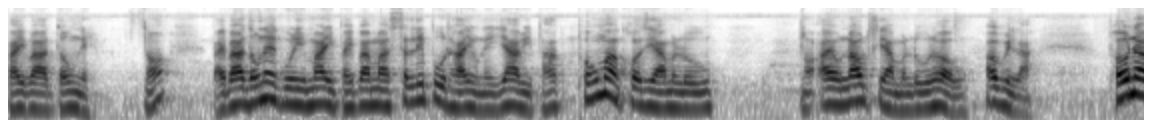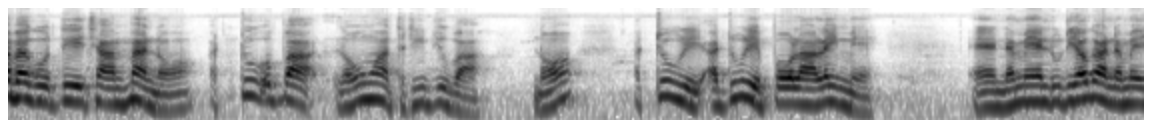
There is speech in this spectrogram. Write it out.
Viber သုံးတယ်နော် Viber သုံးတဲ့ကိုရီမားကြီး Viber မှာ slip ပို့ထားရုံနဲ့ရပြီဘာဖုန်းမှခေါ်စရာမလိုဘူးနော်အာယုံနောက်စရာမလိုတော့ဘူးဟုတ်ပြီလားဖုန်းနံပါတ်ကိုတေချာမှတ်နော်အတုအပလုံးဝသတိပြုပါနော်အတုတွေအတုတွေပေါ်လာလိမ့်မယ် အဲနာမည်လူတစ်ယောက်ကနာမည်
